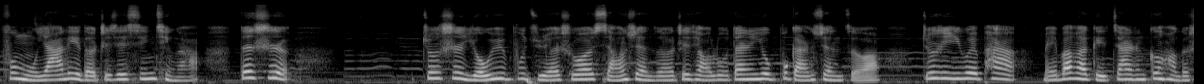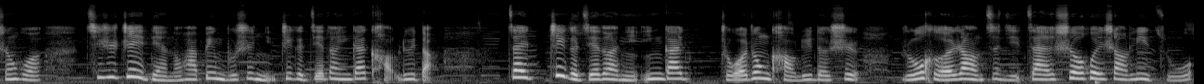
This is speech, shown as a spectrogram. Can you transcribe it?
父母压力的这些心情啊，但是就是犹豫不决，说想选择这条路，但是又不敢选择。就是因为怕没办法给家人更好的生活，其实这一点的话，并不是你这个阶段应该考虑的。在这个阶段，你应该着重考虑的是如何让自己在社会上立足。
